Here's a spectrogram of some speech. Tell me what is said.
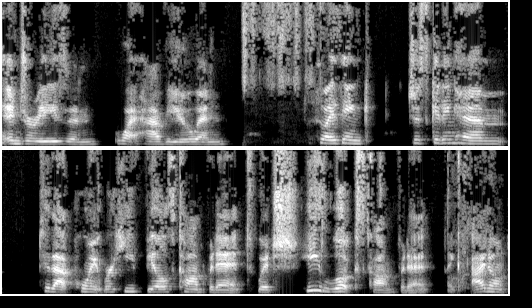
injuries and what have you. And so I think just getting him to that point where he feels confident, which he looks confident. Like I don't,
